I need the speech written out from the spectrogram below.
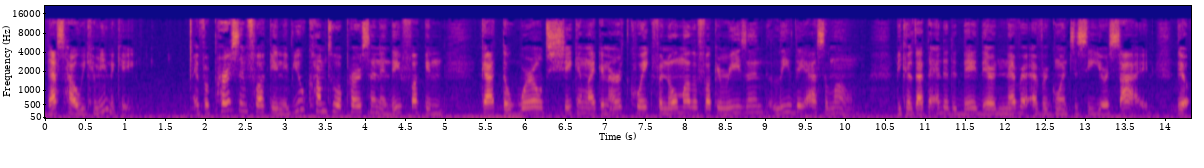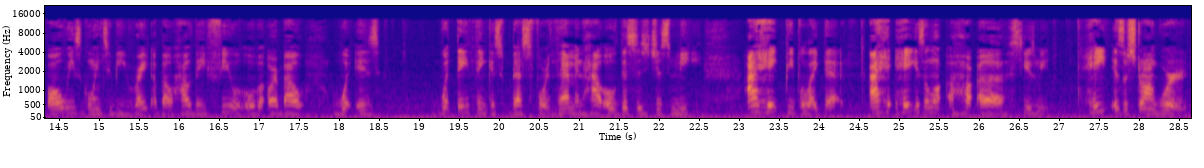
that's how we communicate. If a person fucking, if you come to a person and they fucking got the world shaking like an earthquake for no motherfucking reason, leave their ass alone because at the end of the day, they're never ever going to see your side. They're always going to be right about how they feel or, or about what is what they think is best for them and how oh this is just me. I hate people like that. I hate is a long uh, excuse me. Hate is a strong word.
